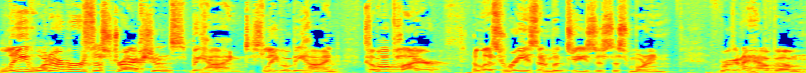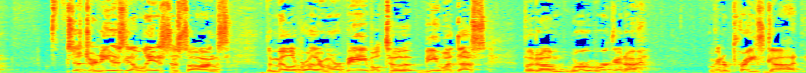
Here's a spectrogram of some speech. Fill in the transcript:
Leave whatever's distractions behind. Just leave them behind. Come up higher and let's reason with Jesus this morning. We're going to have um, Sister Anita's going to lead us in songs. The Miller brother won't be able to be with us, but um, we're, we're going to we're going to praise God,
